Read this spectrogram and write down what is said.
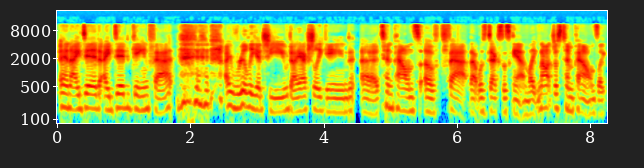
and i did i did gain fat. I really achieved. I actually gained uh 10 pounds of fat that was dexa scan like not just 10 pounds like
